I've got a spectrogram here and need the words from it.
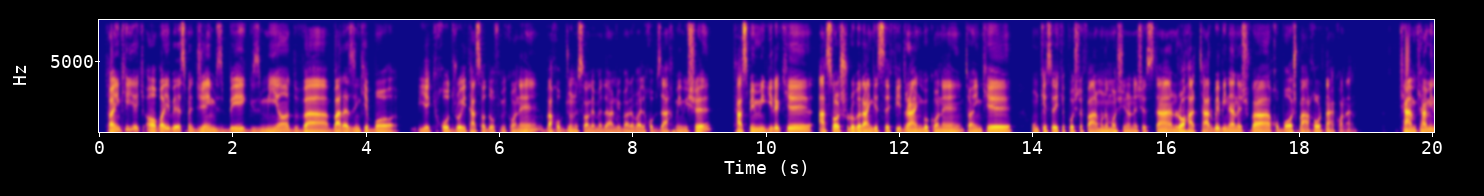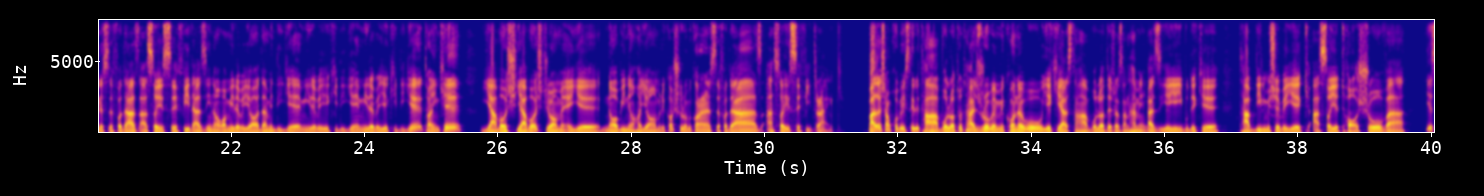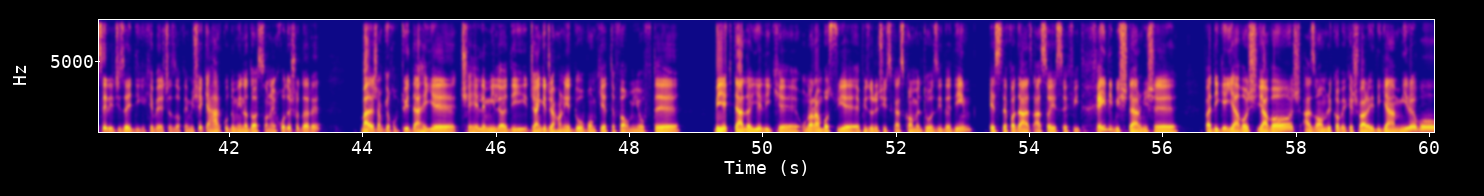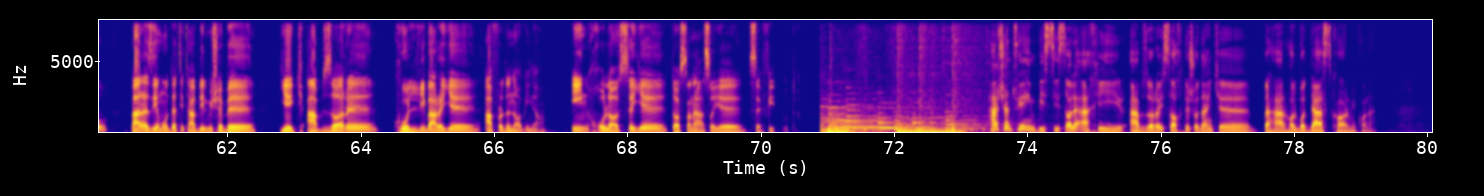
تا اینکه یک آقای به اسم جیمز بیگز میاد و بعد از اینکه با یک خودروی تصادف می‌کنه و خب جون سالمه در می‌بره ولی خب زخمی میشه. تصمیم می‌گیره که اساش رو به رنگ سفید رنگ بکنه تا اینکه اون کسایی که پشت فرمون ماشینا نشستن راحت تر ببیننش و خب باش برخورد نکنن. کم کم این استفاده از اسای سفید از این آقا میره به یه آدم دیگه میره به یکی دیگه میره به یکی دیگه تا اینکه یواش یواش جامعه نابینه های آمریکا شروع می‌کنن استفاده از اسای سفید رنگ. بعدش هم خب یک سری تحولات رو تجربه می‌کنه و یکی از تحولاتش اصلا همین قضیه ای بوده که تبدیل میشه به یک اسای تاشو و یه سری چیزای دیگه که بهش اضافه میشه که هر کدوم اینا داستانای خودشو داره. بعدش هم که خب توی دهه چهل میلادی جنگ جهانی دوم که اتفاق میفته به یک دلایلی که اونا رو هم با توی اپیزود چیزکس کامل توضیح دادیم استفاده از اسای سفید خیلی بیشتر میشه و دیگه یواش یواش از آمریکا به کشورهای دیگه هم میره و بعد از یه مدتی تبدیل میشه به یک ابزار کلی برای افراد نابینا. این خلاصه داستان اسای سفید بود. هرچند توی این 20 سال اخیر ابزارهایی ساخته شدن که به هر حال با دست کار می‌کنن.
